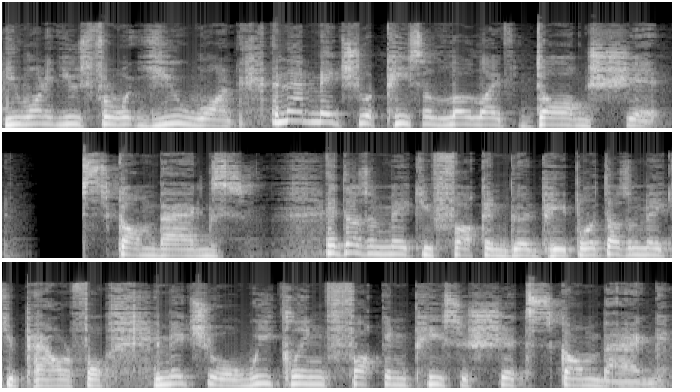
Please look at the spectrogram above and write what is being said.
You want it used for what you want. And that makes you a piece of low life dog shit. Scumbags. It doesn't make you fucking good people. It doesn't make you powerful. It makes you a weakling fucking piece of shit scumbag.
